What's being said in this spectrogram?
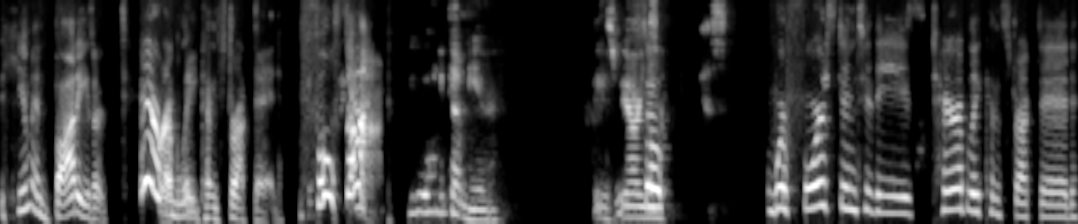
human bodies are terribly constructed. Full stop. You want to come here because we are so, we're forced into these terribly constructed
